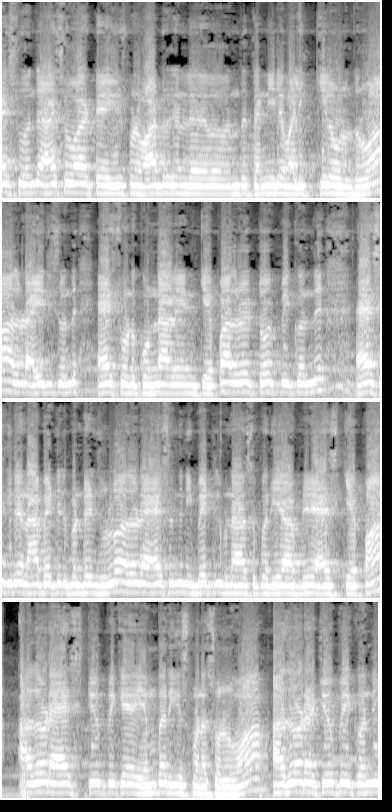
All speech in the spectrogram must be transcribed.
ஆஷ் வந்து ஆஷோ வாட் யூஸ் பண்ண வாட்டர் கன்ல வந்து தண்ணியில வலி கீழே விழுந்துருவான் அதோட ஐரிஸ் வந்து ஆஸ் உனக்கு கொண்டாங்களேன்னு கேட்பா அதோட டோபிக் வந்து ஆஸ் கிட்ட நான் பேட்டில் பண்றேன்னு சொல்லுவோம் அதோட ஆஸ் வந்து நீ பேட்டில் பண்ண ஆசைப்படுறியா அப்படின்னு ஆஸ் கேட்பான் அதோட ஆஷ் டியூபிக் எம்பர் யூஸ் பண்ண சொல்லுவோம். அதோட டியூபிக் வந்து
